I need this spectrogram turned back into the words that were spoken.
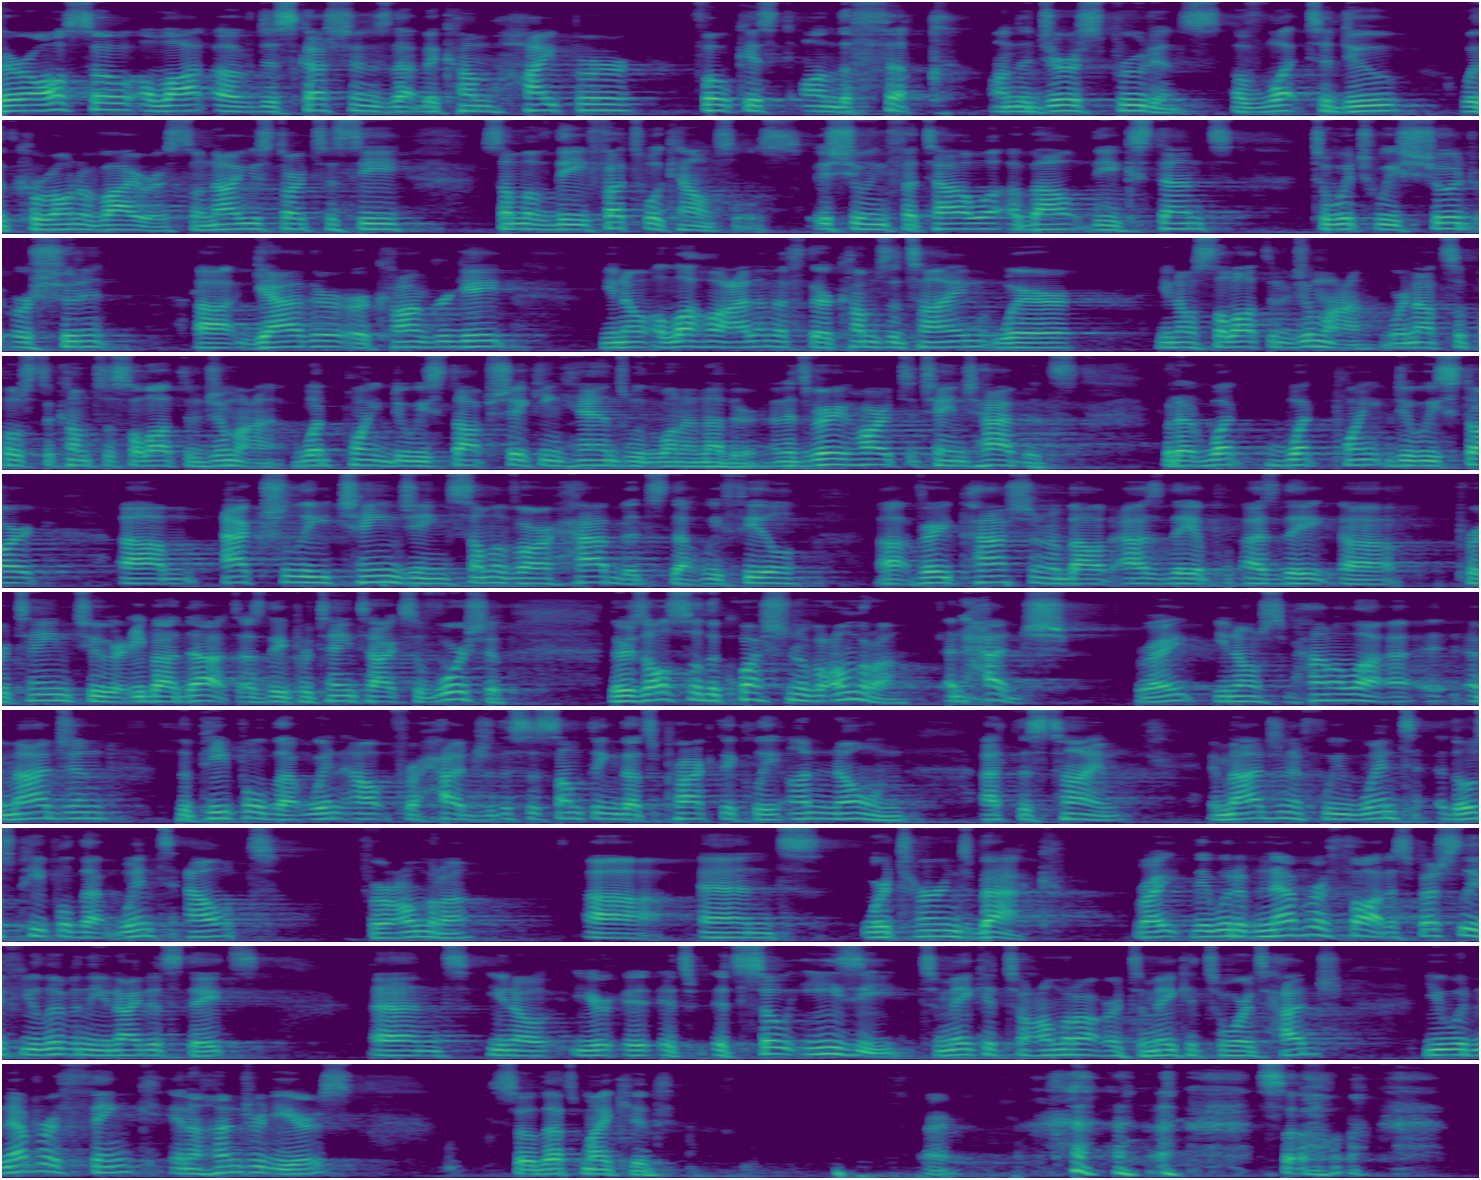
There are also a lot of discussions that become hyper focused on the fiqh, on the jurisprudence of what to do with coronavirus. So now you start to see some of the fatwa councils issuing fatwa about the extent to which we should or shouldn't uh, gather or congregate. You know, Allahu alam, if there comes a time where you know, Salat al-Jum'ah, we're not supposed to come to Salat al-Jum'ah. What point do we stop shaking hands with one another? And it's very hard to change habits. But at what, what point do we start um, actually changing some of our habits that we feel uh, very passionate about as they, as they uh, pertain to ibadat, as they pertain to acts of worship? There's also the question of umrah and hajj, right? You know, subhanAllah, uh, imagine the people that went out for hajj. This is something that's practically unknown at this time. Imagine if we went, those people that went out for umrah uh, and were turned back right? They would have never thought, especially if you live in the United States, and you know, it's, it's so easy to make it to Umrah or to make it towards Hajj. You would never think in a hundred years. So that's my kid. All right. so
